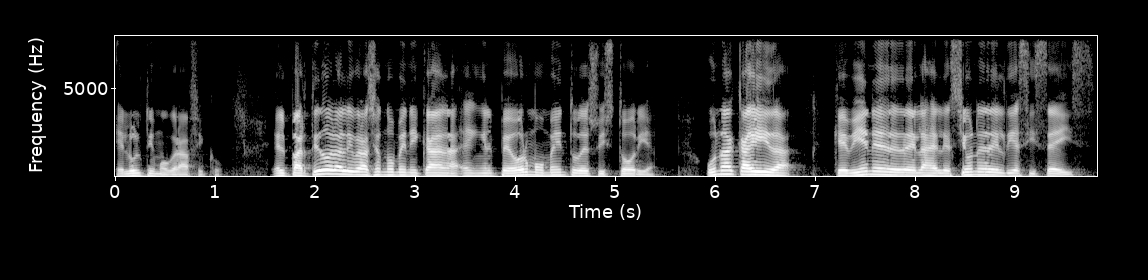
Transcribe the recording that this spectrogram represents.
el último gráfico. El Partido de la Liberación Dominicana en el peor momento de su historia. Una caída que viene desde las elecciones del 16,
